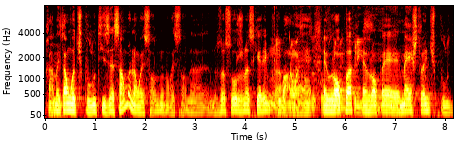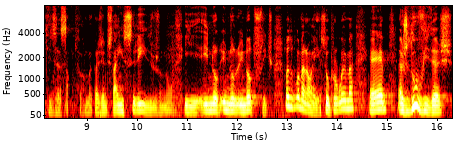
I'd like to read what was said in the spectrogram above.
realmente há uma despolitização, mas não é só, não é só na, nos Açores, nem sequer em Portugal. Não, não é só nos Açores, a Europa, a Europa é mestra em despolitização, de forma que a gente está inseridos no, e, e, no, e, no, e noutros sítios. Mas o problema não é esse, o problema é as dúvidas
